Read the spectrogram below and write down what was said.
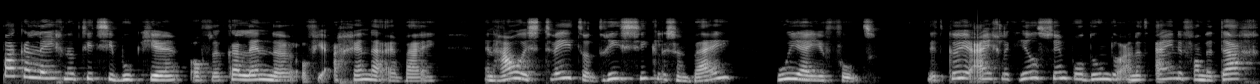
pak een leeg notitieboekje of de kalender of je agenda erbij. En hou eens twee tot drie cyclussen bij hoe jij je voelt. Dit kun je eigenlijk heel simpel doen door aan het einde van de dag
